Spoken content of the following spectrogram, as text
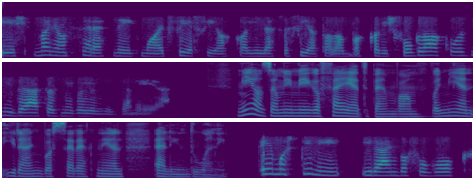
és nagyon szeretnék majd férfiakkal, illetve fiatalabbakkal is foglalkozni, de hát ez még a jövő zenéje. Mi az, ami még a fejedben van, vagy milyen irányba szeretnél elindulni? Én most tini irányba fogok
